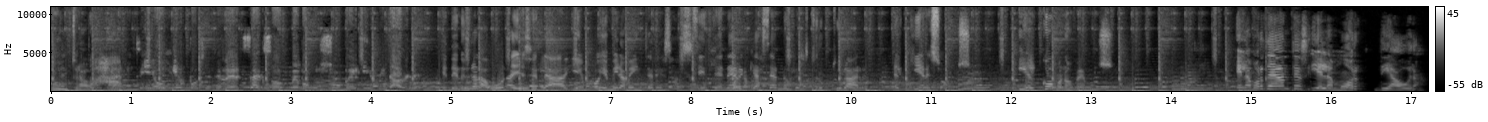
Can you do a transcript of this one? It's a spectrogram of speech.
con trabajar. Si llevo tiempo sin tener sexo, me pongo súper irritable. De no ir a la boda y decirle a alguien, oye, mira, me interesas. Sin tener Bueno. que hacernos reestructurar el quiénes somos y el cómo nos vemos. El amor de antes y el amor de ahora.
